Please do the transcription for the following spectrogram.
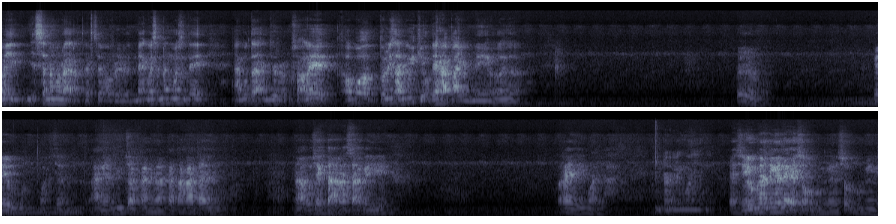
Tapi seneng ora kerja apa Bro? Nek gue seneng maksudnya aku tak njur soalnya apa tulisanku iki oke ra payune ngono. Ayo. Ayo, wajar. Angin diucapkan dengan kata-kata itu. Nah, aku sing tak rasake iki railing wayah. Ora eling wae. Ya sih ngerti-ngerti esok bengi esok bengi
